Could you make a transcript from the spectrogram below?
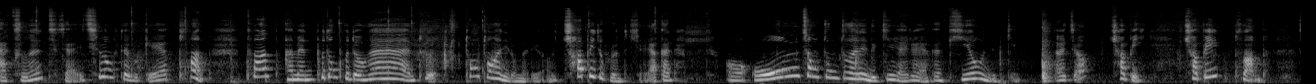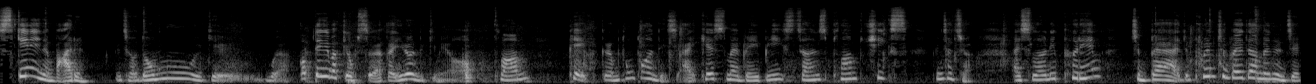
excellent. 자, 7번부터 해볼게요. plump. plump 하면 포동포동한, 토, 통통한 이런 말이에요. chubby도 그런 뜻이에요. 약간 어, 엄청 뚱뚱한 느낌이 아니라 약간 귀여운 느낌. 알죠? chubby. chubby, plump. skinny는 마른. 그렇죠? 너무 이렇게 뭐야 껍데기밖에 없어요. 약간 이런 느낌이에요. plump, pig. 그럼 통통한 되지. I kiss my baby son's plump cheeks. 괜찮죠? I slowly put him to bed. put him to bed 하면은 이제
